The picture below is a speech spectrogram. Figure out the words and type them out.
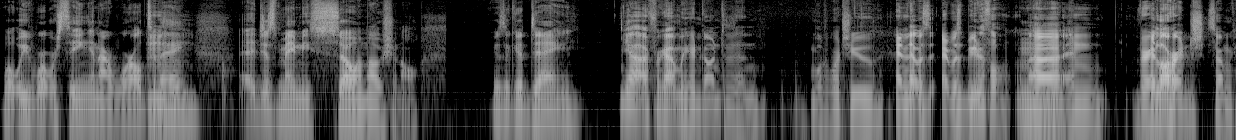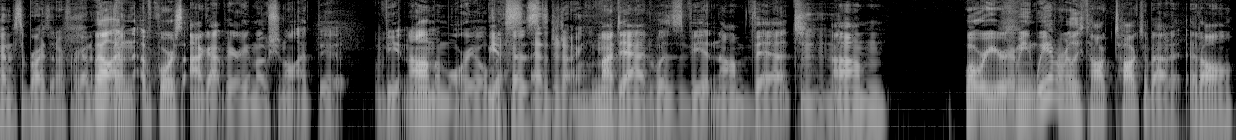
What we what we're seeing in our world today? Mm-hmm. It just made me so emotional. It was a good day. Yeah, I forgot we had gone to the World War II, and that was it was beautiful uh, mm-hmm. uh, and very large. So I'm kind of surprised that I forgot about well, that. Well, and of course I got very emotional at the Vietnam Memorial yes, because as did I. My dad was Vietnam vet. Mm-hmm. Um, what were your? I mean, we haven't really talked talked about it at all.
